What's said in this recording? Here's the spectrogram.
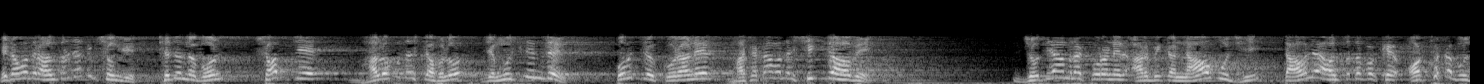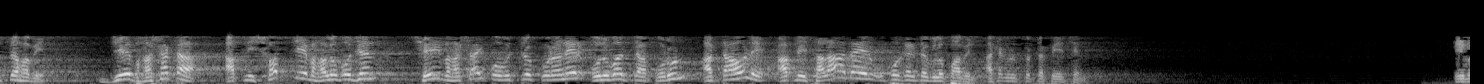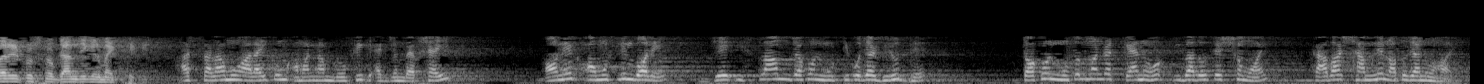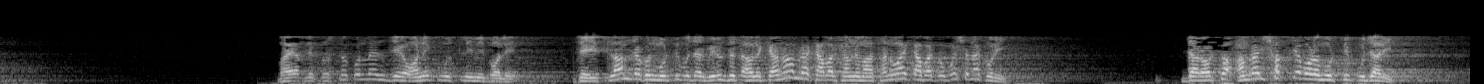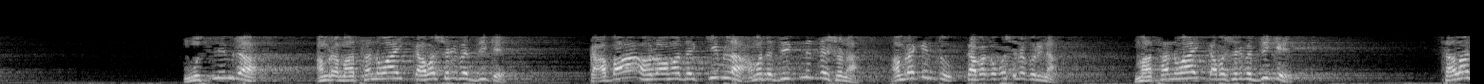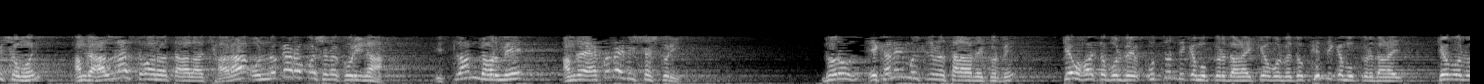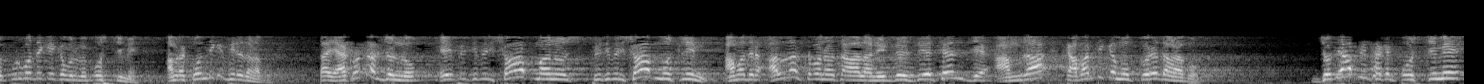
এটা আমাদের আন্তর্জাতিক সংগীত। সেজন্য বোন, সবচেয়ে ভালো উপদেশটা হলো যে মুসলিমদের পবিত্র কোরআনের ভাষাটা আমাদের শিখতে হবে। যদি আমরা কোরআনের আরবিটা নাও বুঝি তাহলে অন্ততপক্ষে অর্থটা বুঝতে হবে। যে ভাষাটা আপনি সবচেয়ে ভালো বোঝেন সেই ভাষায় পবিত্র কোরআনের অনুবাদটা পড়ুন আর তাহলে আপনি সালা আদায়ের উপকারিতাগুলো পাবেন। আশা করি উত্তরটা পেয়েছেন। এবারের প্রশ্ন ডান দিকের মাইক থেকে। আসসালামু আলাইকুম আমার নাম রফিক একজন ব্যবসায়ী। অনেক অমুসলিম বলে যে ইসলাম যখন মূর্তি পূজার বিরুদ্ধে তখন মুসলমানরা কেন ইবাদতের সময় কাবার সামনে নতজানু হয়? ভাই, আপনি প্রশ্ন করলেন যে অনেক মুসলিমই বলে যে ইসলাম যখন মূর্তি পূজার বিরুদ্ধে, তাহলে কেন আমরা কাবার সামনে মাথা নোয়াই, কাবাকে উপাসনা করি? যার অর্থ আমরাই সবচেয়ে বড় মূর্তি পূজারী। মুসলিমরা আমরা মাথা নোয়াই কাবা শরীফের দিকে। কাবা হলো আমাদের কিবলা, আমাদের দিক নির্দেশনা। আমরা কিন্তু কাবাকে উপাসনা করি না। মাথা নোয়াই কাবা শরীফের দিকে। সালার সময় আমরা আল্লাহ সুবাহ তাআলা ছাড়া অন্য কার উপাসনা করি না। ইসলাম ধর্মে আমরা একতায় বিশ্বাস করি। ধরুন, এখানেই মুসলিমরা সালা আদায় করবে। কেউ হয়তো বলবে, উত্তর দিকে মুখ করে দাঁড়ায় কেউ বলবে, দক্ষিণ দিকে মুখ করে দাঁড়ায় কেউ বলবে, পূর্ব দিকে, কেউ বলবে, পশ্চিমে। আমরা কোন দিকে ফিরে দাঁড়াবো? তাই একতার জন্য এই পৃথিবীর সব মানুষ, পৃথিবীর সব মুসলিম আমাদের আল্লাহ তাআলা নির্দেশ দিয়েছেন যে আমরা কাবার দিকে মুখ করে দাঁড়াবো। যদি আপনি থাকেন পশ্চিমে,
